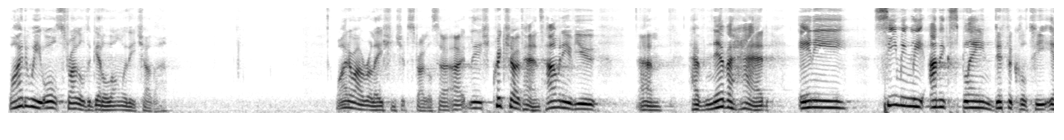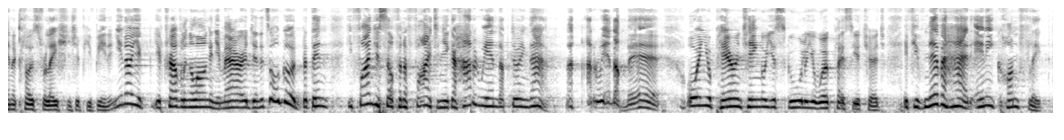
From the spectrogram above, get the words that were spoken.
why do we all struggle to get along with each other? Why do our relationships struggle? So, uh, quick show of hands. How many of you um, have never had any seemingly unexplained difficulty in a close relationship you've been in. You know, you're, you're, traveling along in your marriage and it's all good, but then you find yourself in a fight and you go, How did we end up doing that? How did we end up there? Or in your parenting or your school or your workplace or your church. If you've never had any conflict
